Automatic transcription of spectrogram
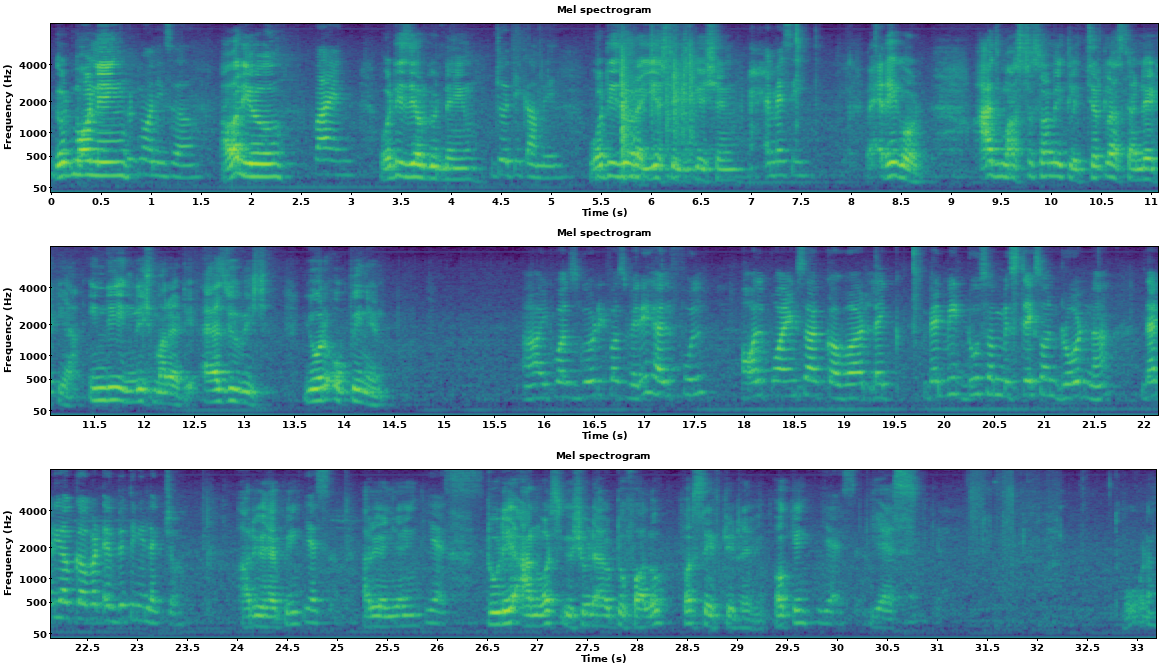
good morning, sir. How are you Fine. What is your good name Jyoti Kamble, what is your highest education MSc. Very good आज master Swami एक lecture class conduct किया Hindi English Marathi as you wish your opinion Uh, it was good. It was very helpful. All points are covered. Like when we do some mistakes on road, na that you have covered everything in lecture. Are you happy Yes, sir. Are you enjoying Yes. today onwards you should have to follow for safety driving okay Yes. Sir. yes थोड़ा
